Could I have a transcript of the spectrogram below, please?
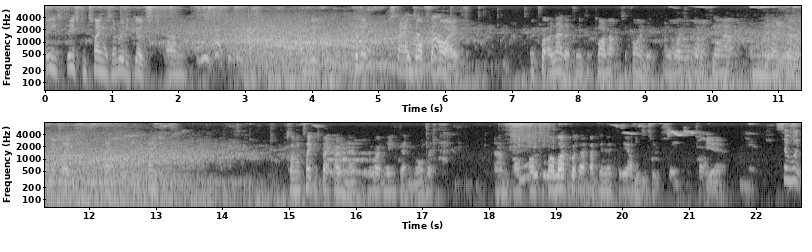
these these containers are really good. Um, and we, because it stands off the hive, we put a ladder for them to climb up to find it. Otherwise, they've got to fly up and they don't do it, and it takes ages. So I'm going to take this back home now. I won't need that anymore, but um, I'll, I'll, I might put that back in there for the others to see. Yeah. So what?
